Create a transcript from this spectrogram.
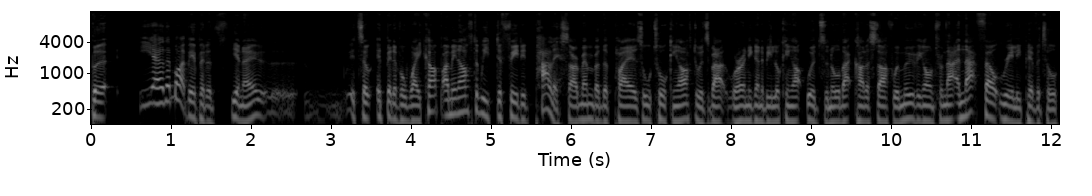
But yeah, there might be a bit of, you know, uh, it's a, a, bit of a wake up. I mean, after we defeated Palace, I remember the players all talking afterwards about we're only going to be looking upwards and all that kind of stuff. We're moving on from that. And that felt really pivotal.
